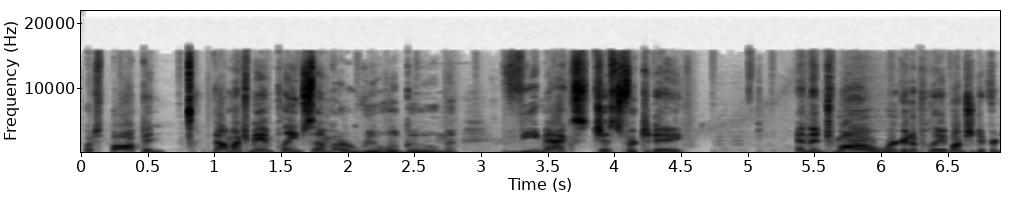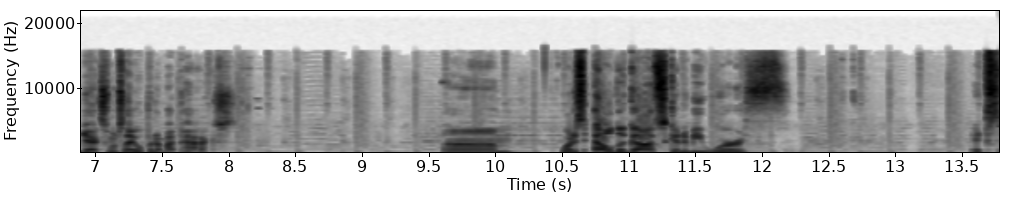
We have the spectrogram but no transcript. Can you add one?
What's bopping? Not much, man. Playing some Rillaboom VMAX just for today. And then tomorrow we're going to play a bunch of different decks once I open up my packs. Um, what is Eldegoss going to be worth? It's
